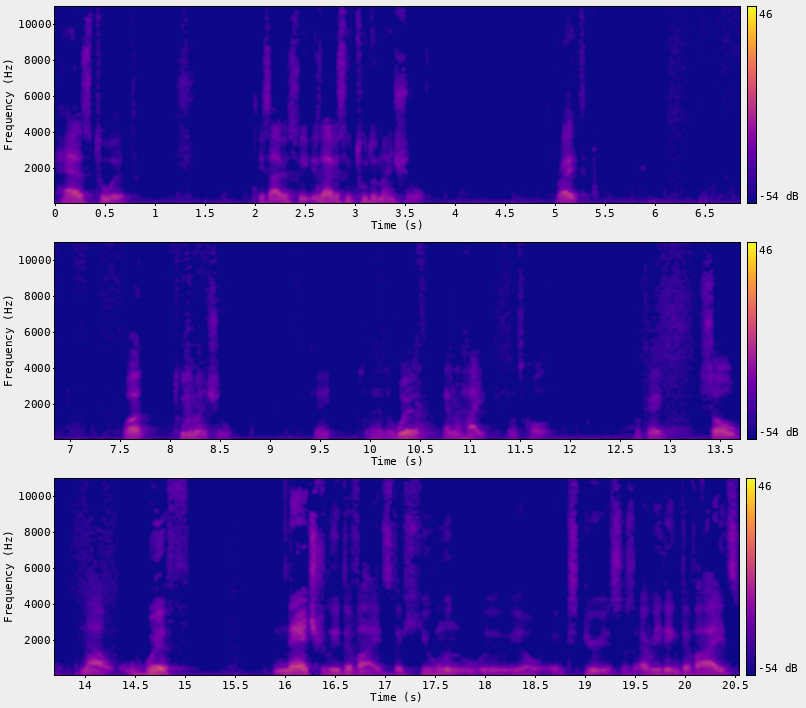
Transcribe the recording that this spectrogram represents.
has to it is obviously is obviously two dimensional. Right? What? Two dimensional. Okay? So it has a width and a height, let's call it. Okay? So now width naturally divides the human uh, you know experiences. Everything divides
